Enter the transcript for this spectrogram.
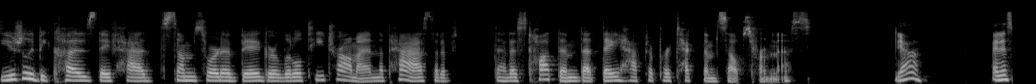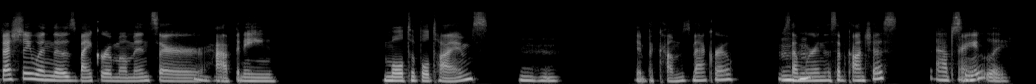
usually because they've had some sort of big or little t trauma in the past that have that has taught them that they have to protect themselves from this. Yeah. And especially when those micro moments are mm-hmm. happening multiple times, mm-hmm. it becomes macro mm-hmm. somewhere in the subconscious. Absolutely. Right?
